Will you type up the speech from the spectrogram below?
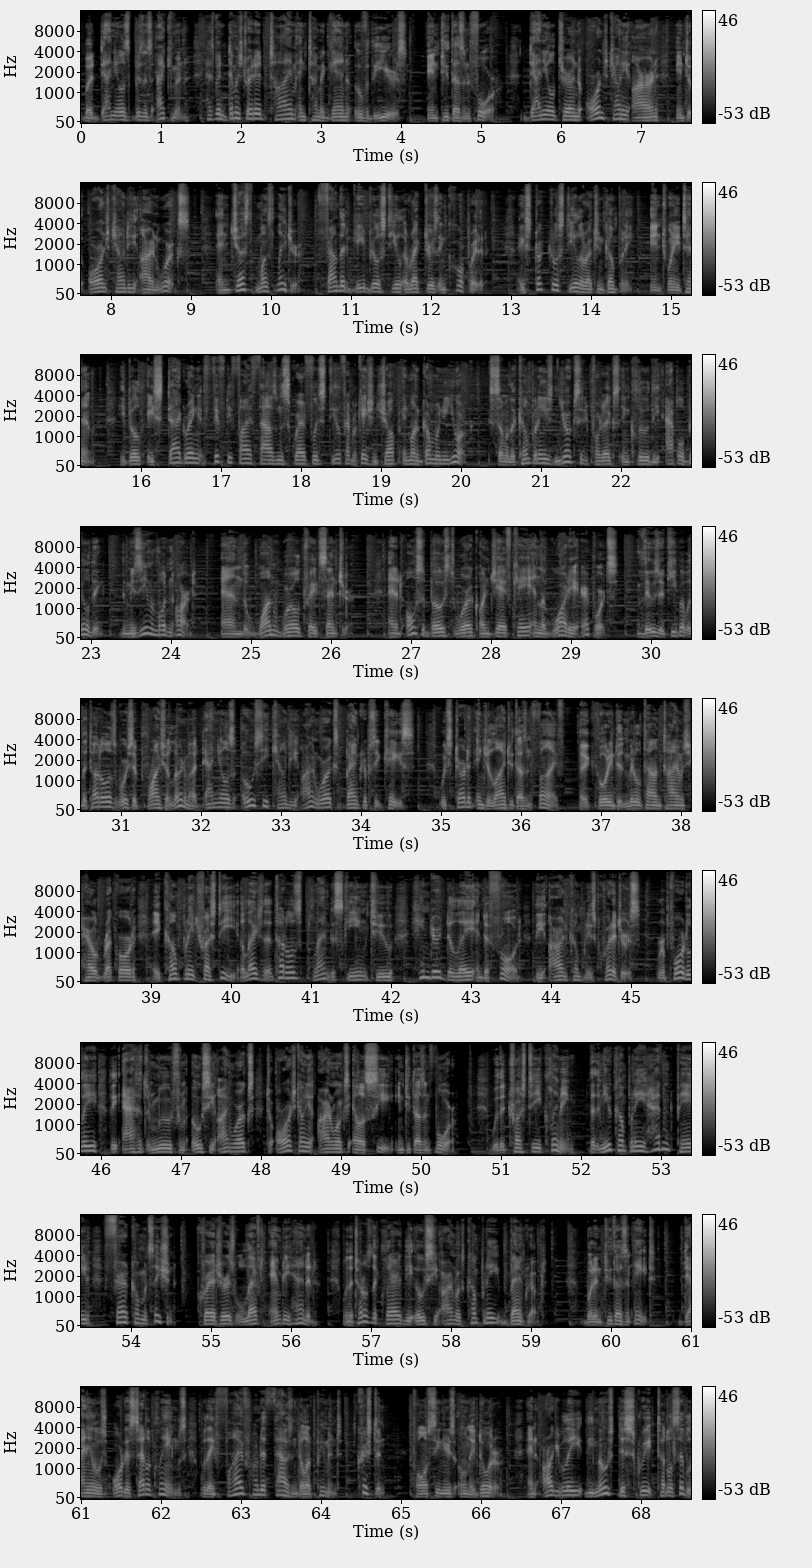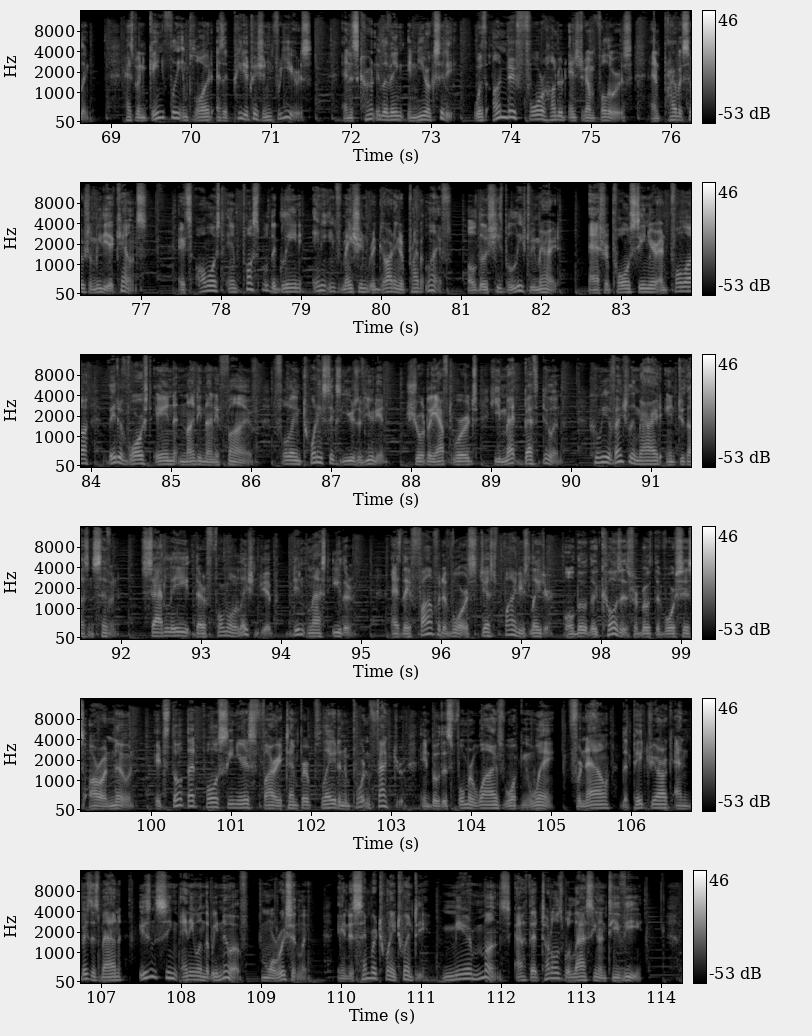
but Daniel's business acumen has been demonstrated time and time again over the years. In 2004, Daniel turned Orange County Iron into Orange County Iron Works, and just months later founded Gabriel Steel Erectors Incorporated, a structural steel erection company. In 2010, he built a staggering 55,000 square foot steel fabrication shop in Montgomery, New York. Some of the company's New York City projects include the Apple Building, the Museum of Modern Art, and the One World Trade Center and it also boasts work on JFK and LaGuardia airports. Those who keep up with the Teutuls were surprised to learn about Daniel's OC County Ironworks bankruptcy case, which started in July 2005. According to the Middletown Times Herald record, a company trustee alleged that the Teutuls planned a scheme to hinder, delay, and defraud the iron company's creditors. Reportedly, the assets were moved from OC Ironworks to Orange County Ironworks LLC in 2004, with the trustee claiming that the new company hadn't paid fair compensation Creditors were left empty handed when the Teutuls declared the OC Ironworks Company bankrupt. But in 2008, Daniel was ordered to settle claims with a $500,000 payment. Kristen, Paul Sr.'s only daughter, and arguably the most discreet Teutul sibling, has been gainfully employed as a pediatrician for years and is currently living in New York City with under 400 Instagram followers and private social media accounts. It's almost impossible to glean any information regarding her private life, although she's believed to be married. As for Paul Sr. and Paula, they divorced in 1995, following 26 years of union. Shortly afterwards, he met Beth Dillon, who he eventually married in 2007. Sadly, their formal relationship didn't last either, as they filed for divorce just five years later. Although the causes for both divorces are unknown, it's thought that Paul Sr.'s fiery temper played an important factor in both his former wives walking away. For now, the patriarch and businessman isn't seeing anyone that we know of. More recently, in December 2020, mere months after the Teutuls were last seen on TV,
